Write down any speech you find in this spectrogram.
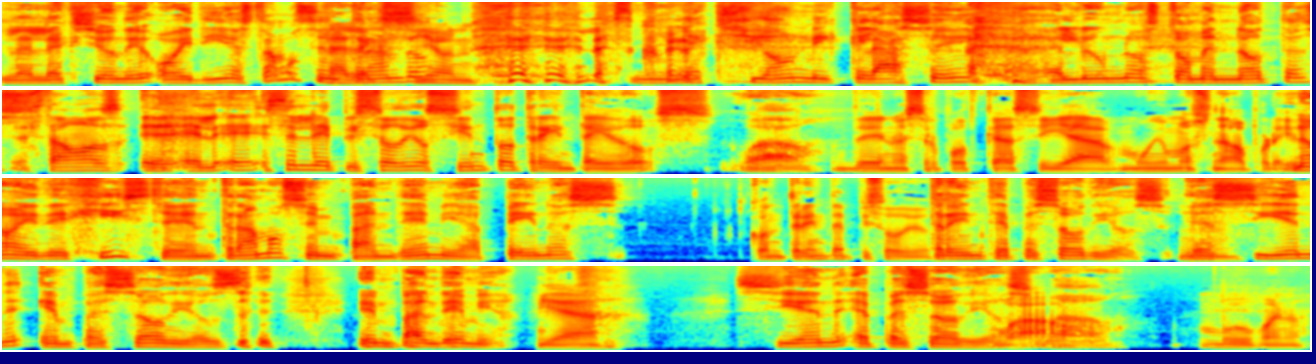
la lección de hoy día. Estamos entrando. La lección. mi lección, mi clase. alumnos, tomen notas. Estamos, eh, es el episodio 132. Wow. De nuestro podcast y ya muy emocionado por ello. No, y dijiste, entramos en pandemia apenas. Con 30 episodios. 30 episodios. Es 100 episodios en pandemia. Ya. 100 episodios. wow. Muy bueno.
